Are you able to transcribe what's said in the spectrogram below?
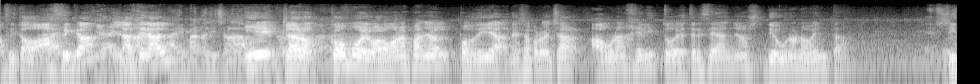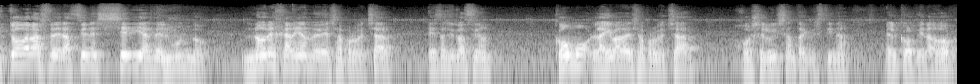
ha citado a África, ahí lateral. ma- ahí me han dicho nada Y no claro, la- cómo el balonmano español podía desaprovechar a un angelito de 13 años de 1,90. Si todas las federaciones serias del mundo no dejarían de desaprovechar esta situación, ¿cómo la iba a desaprovechar José Luis Santa Cristina, el coordinador,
